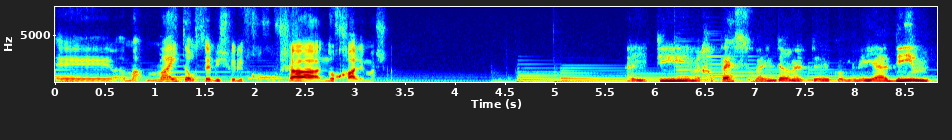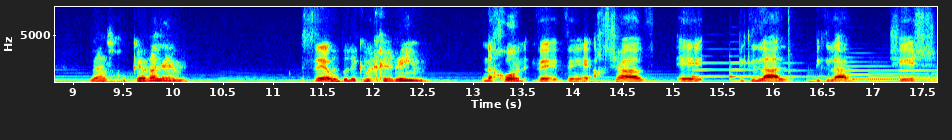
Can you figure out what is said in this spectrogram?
אה, מה, מה היית עושה בשביל לבחור חופשה נוחה למשל? הייתי מחפש באינטרנט אה, כל מיני יעדים, ואז חוקר עליהם. זהו. ובודק מחירים. נכון, ו- ועכשיו, אה, בגלל, בגלל שיש,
